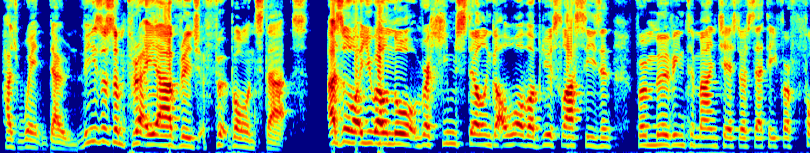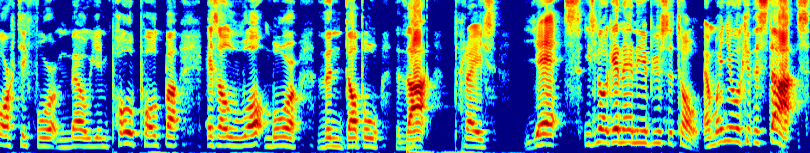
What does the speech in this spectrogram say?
has went down. These are some pretty average footballing stats. As a lot of you well know, Raheem Sterling got a lot of abuse last season for moving to Manchester City for 44 million. Paul Pogba is a lot more than double that price Yet, he's not getting any abuse at all. And when you look at the stats,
